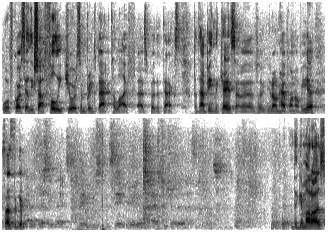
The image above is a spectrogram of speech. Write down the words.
who of course Elisha fully cures and brings back to life, as per the text. But that being the case, uh, you don't have one over here. So that's the Gemara. The Gemara is,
